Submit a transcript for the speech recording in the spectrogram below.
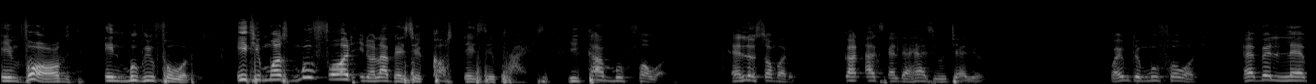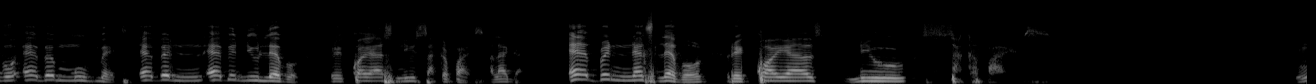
involved in moving forward. If you must move forward in your life, there's a cost, there's a price. You can't move forward. Hello, somebody. God ask Elder Harris, he will tell you. For him to move forward, every level, every movement, every, every new level requires new sacrifice. I like that. Every next level requires new sacrifice. Hmm?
